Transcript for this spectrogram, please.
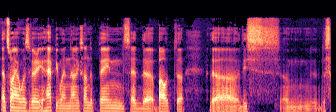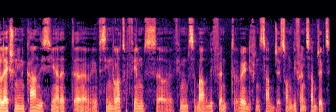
That's why I was very happy when Alexander Payne said uh, about uh, the, this um, the selection in Cannes this year that uh, we've seen lots of films films about different very different subjects on different subjects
